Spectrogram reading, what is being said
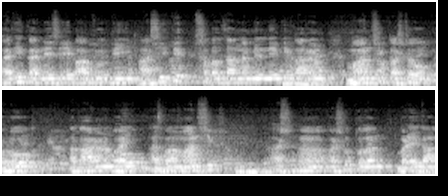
अधिक करने से बावजूद भी आशीतित सफलता न मिलने के कारण मानसिक कष्ट, रोग, अकारण भय अथवा मानसिक असुतुलन बढ़ेगा।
